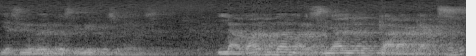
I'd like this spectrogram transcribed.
y así deben recibirlo, señores. La Banda Marcial Caracas.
